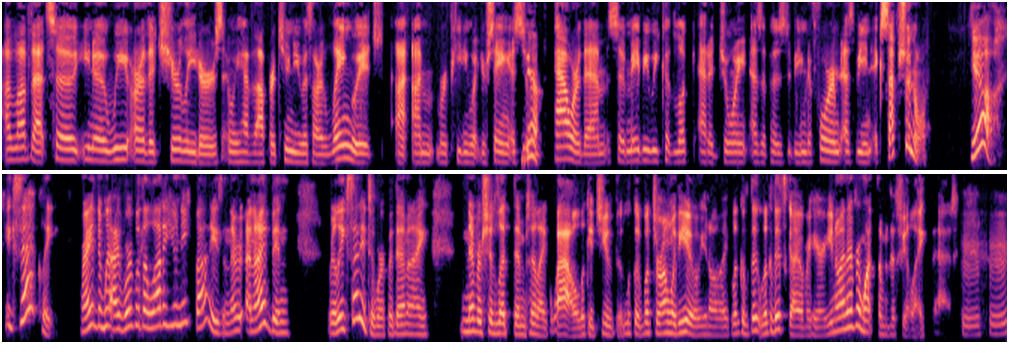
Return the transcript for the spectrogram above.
I love that. So, you know, we are the cheerleaders and we have the opportunity with our language. I, am repeating what you're saying is to yeah. empower them. So maybe we could look at a joint as opposed to being deformed as being exceptional. Yeah, exactly. Right. And I work with a lot of unique bodies and they're, and I've been really excited to work with them. And I never should let them say like, wow, look at you. Look at what's wrong with you. You know, like, look at, look at this guy over here. You know, I never want them to feel like that. Mm-hmm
